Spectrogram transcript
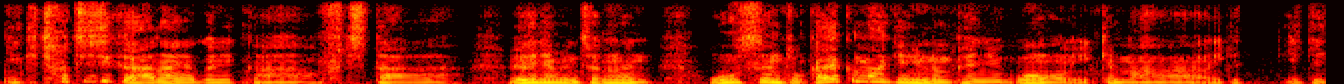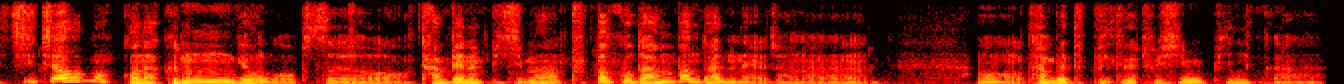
이렇게 처지지가 않아요. 그러니까 후지다. 왜 그러냐면 저는 옷은 좀 깔끔하게 입는 편이고 이렇게 막 이게 이게 찢어 먹거나 그런 경우가 없어요. 담배는 피지만 불빵꾸도 한 번도 안 내요. 저는 어 담배도 필 때 조심히 피니까.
